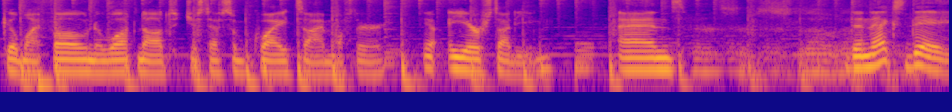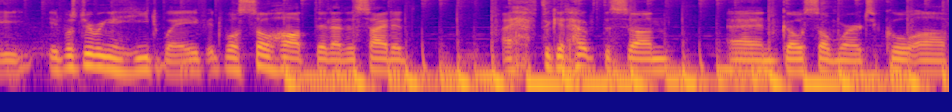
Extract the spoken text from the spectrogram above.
kill my phone and whatnot, just have some quiet time after you know, a year of studying. And the next day, it was during a heat wave. It was so hot that I decided I have to get out of the sun and go somewhere to cool off,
